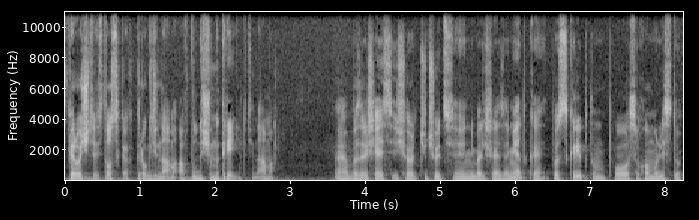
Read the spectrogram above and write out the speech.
в первую очередь остался как игрок «Динамо», а в будущем и тренер «Динамо». Э, Возвращаясь еще чуть-чуть, э, небольшая заметка по скриптум по сухому листу.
